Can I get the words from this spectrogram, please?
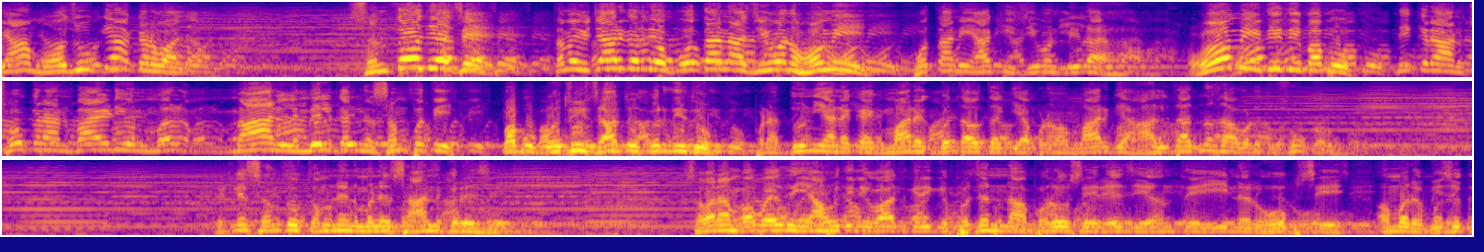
ક્યાં મોજું ક્યાં કરવા જાવ સંતો જે છે. તમે વિચાર કરજો પોતાના જીવન હોમી પોતાની આખી જીવન લીલા હોમી દીધી બાપુ. દીકરા છોકરા બાયડીઓ માલ ને મિલકત ને સંપત્તિ બાપુ બધું જાતું કરી દીધું. પણ આ દુનિયાને કંઈક માર્ગ બતાવતા ગયા પણ આમાં માર્ગે હાલતા જ નથી આવડતું. શું કરું? એટલે સંતો તમને ને મને શાન કરે છે. સવારામ બાપાએ તો ત્યાં સુધીની વાત કરી કે ભજનના ભરોસે રેજે અંતે ઈ નર ઓપશે અમર બીજક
